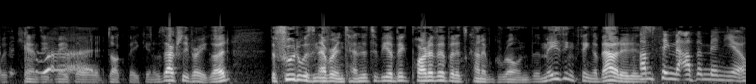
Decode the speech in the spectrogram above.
with candied maple duck bacon. It was actually very good. The food was never intended to be a big part of it, but it's kind of grown. The amazing thing about it is I'm seeing the other menu.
